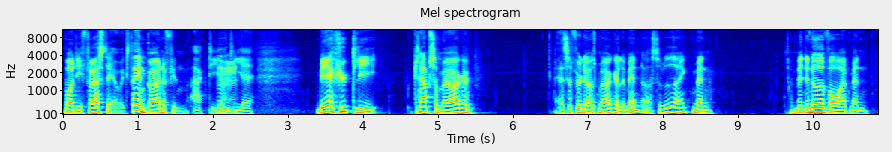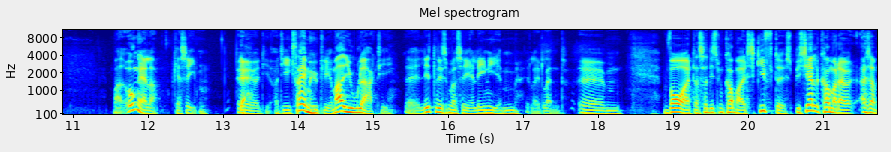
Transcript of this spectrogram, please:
hvor de første er jo ekstremt børnefilmagtige, mm. og de er mere hyggelige, knap så mørke. Er selvfølgelig også mørke elementer og så videre, ikke? Men, men det er noget, hvor at man meget ung alder kan se dem. Ja. Øh, og, de, og de er ekstremt hyggelige og meget juleagtige. Øh, lidt ligesom at se alene hjemme eller et eller andet. Øh, hvor at der så ligesom kommer et skifte. Specielt kommer der altså,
